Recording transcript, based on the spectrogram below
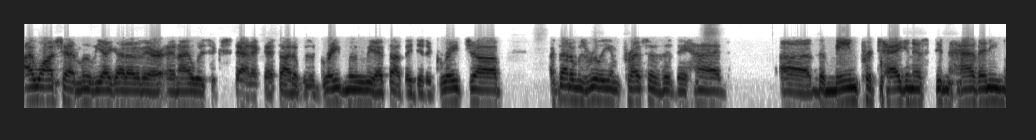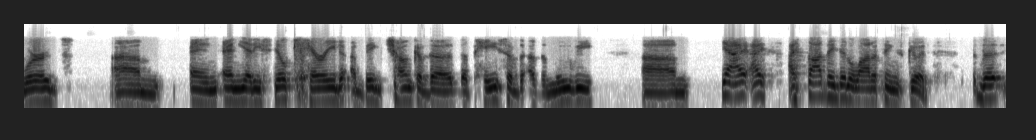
I watched that movie. I got out of there and I was ecstatic. I thought it was a great movie. I thought they did a great job. I thought it was really impressive that they had uh, the main protagonist didn't have any words, um, and and yet he still carried a big chunk of the the pace of the of the movie. Um, yeah, I, I I thought they did a lot of things good. The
